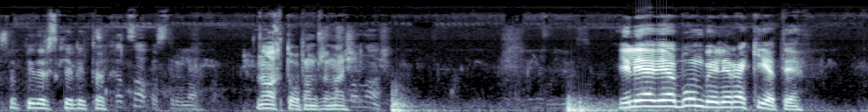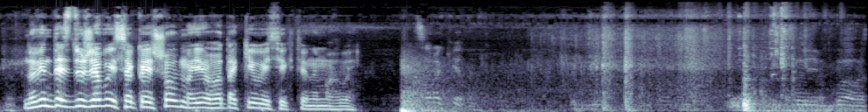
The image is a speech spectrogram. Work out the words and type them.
Це підерський літак. Кацапа стріляє. Ну а хто там же нашому. Ілі авіабомби, ілі ракети. Ну він десь дуже високо йшов, ми його так і висікти не могли. Це ракета. Заїбала.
